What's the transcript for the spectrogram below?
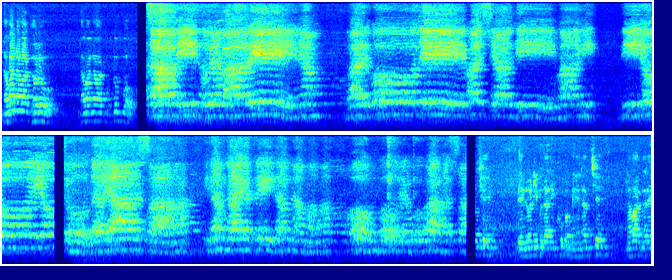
નવા નવા ઘરો, નવા નવા કુટુંબો. બહેનોની બધાની ખૂબ મહેનત છે. નવા ઘરે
